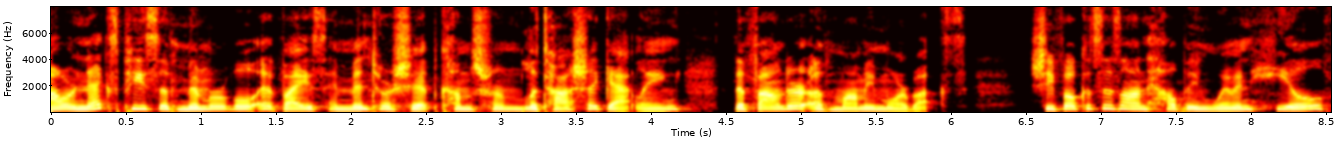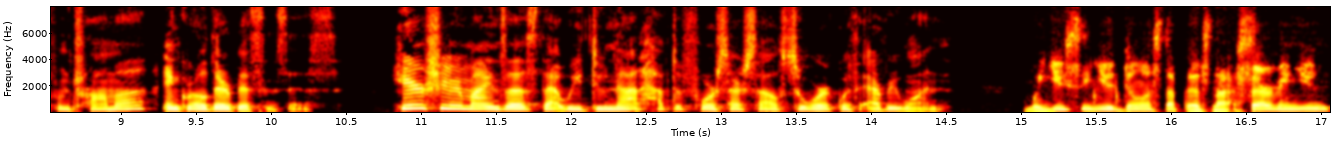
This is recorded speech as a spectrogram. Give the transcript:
Our next piece of memorable advice and mentorship comes from LaTasha Gatling, the founder of Mommy Morebucks. She focuses on helping women heal from trauma and grow their businesses. Here she reminds us that we do not have to force ourselves to work with everyone. When you see you're doing stuff that's not serving you,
